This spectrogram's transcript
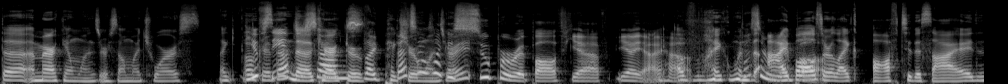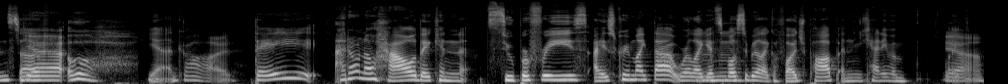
the American ones are so much worse. Like you've seen the character like, that picture sounds ones, like a right? super rip off. Yeah, yeah, yeah. I have. Of like when That's the eyeballs are like off to the sides and stuff. yeah. Oh Yeah. God. They I don't know how they can super freeze ice cream like that where like it's mm-hmm. supposed to be like a fudge pop and you can't even like, Yeah.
